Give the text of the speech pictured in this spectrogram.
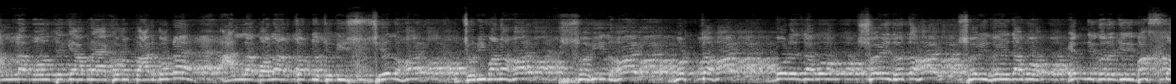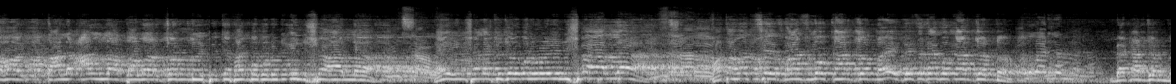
আল্লাহ বলতে কি আমরা এখনও পারব না? আল্লাহ বলার জন্য যদি জেল হয় জরিমানা হয় শহীদ হয় মরতে হয় মরে যাব শহীদ হতে হয় শহীদ হয়ে যাব এমনি করে যদি বাঁচতে হয় তাহলে আল্লাহ বলার জন্যই বেঁচে থাকব বলুন ইনশা আল্লাহ এই ইনশাআল্লাহ একটু জোরে বলুন ইনশা আল্লাহ কথা হচ্ছে জন্য এই বেঁচে থাকব কার জন্য? বেটার জন্য।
